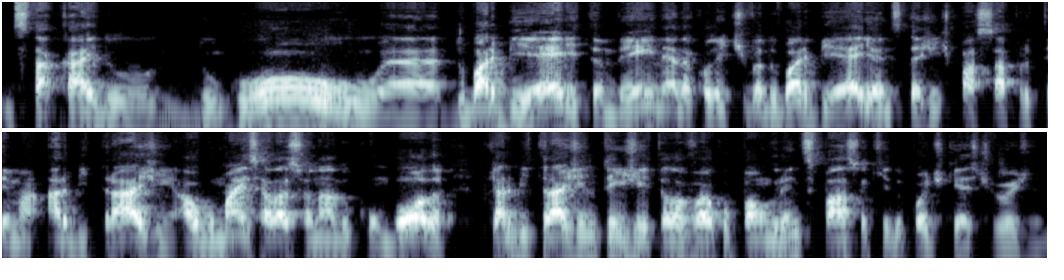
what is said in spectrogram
destacar aí do, do gol, é, do Barbieri também, né, da coletiva do Barbieri, antes da gente passar para o tema arbitragem, algo mais relacionado com bola, porque a arbitragem não tem jeito, ela vai ocupar um grande espaço aqui do podcast hoje. Né?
